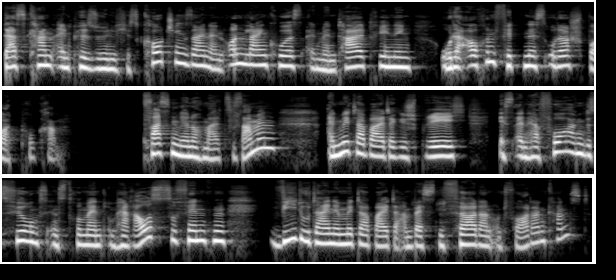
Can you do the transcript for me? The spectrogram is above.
Das kann ein persönliches Coaching sein, ein Online-Kurs, ein Mentaltraining oder auch ein Fitness- oder Sportprogramm. Fassen wir nochmal zusammen. Ein Mitarbeitergespräch ist ein hervorragendes Führungsinstrument, um herauszufinden, wie du deine Mitarbeiter am besten fördern und fordern kannst.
